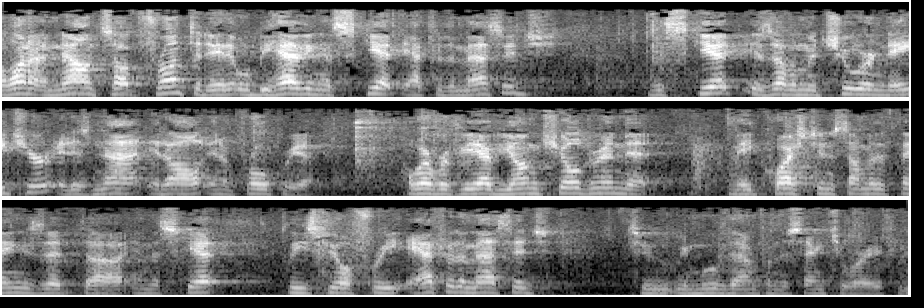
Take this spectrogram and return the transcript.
I want to announce up front today that we'll be having a skit after the message. The skit is of a mature nature. It is not at all inappropriate. However, if you have young children that may question some of the things that uh, in the skit, please feel free after the message to remove them from the sanctuary if you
